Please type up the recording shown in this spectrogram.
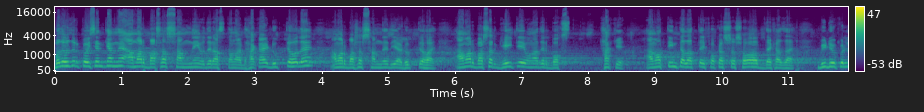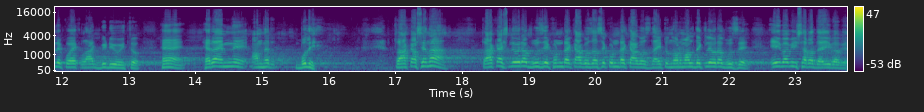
বলে হুজুর কইছেন কেমনে? আমার বাসার সামনে ওদের আস্তানা। ঢাকায় ঢুকতে হলে আমার বাসার সামনে দিয়ে ঢুকতে হয়। আমার বাসার গেইটে ওনাদের বক্স থাকে। আমার তিনতলাতেই প্রকাশ্য সব দেখা যায়। ভিডিও করলে কয়েক লাখ ভিডিও হইতো। হ্যাঁ হেরা এমনি আমাদের বলি ট্রাক আসে না? ট্রাক আসলে ওরা বুঝে কোনটায় কাগজ আছে, কোনটায় কাগজ না একটু নর্মাল দেখলে ওরা বুঝে। এইভাবে ইশারা দেয়, এইভাবে।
